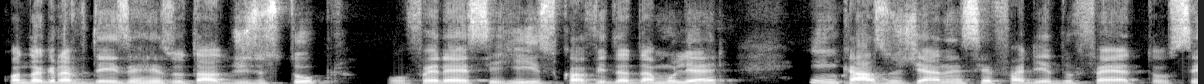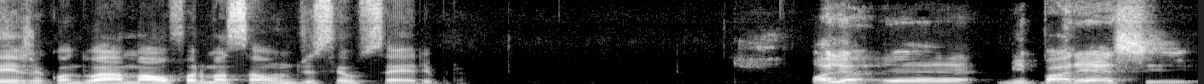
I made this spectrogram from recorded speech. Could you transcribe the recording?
quando a gravidez é resultado de estupro, oferece risco à vida da mulher, e em casos de anencefalia do feto, ou seja, quando há malformação de seu cérebro. Olha, é, me parece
